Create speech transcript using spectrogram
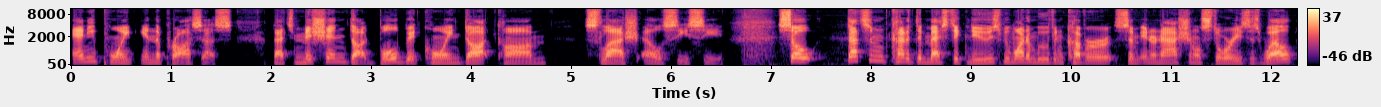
any point in the process. That's mission.bullbitcoin.com slash LCC. So that's some kind of domestic news. We want to move and cover some international stories as well.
